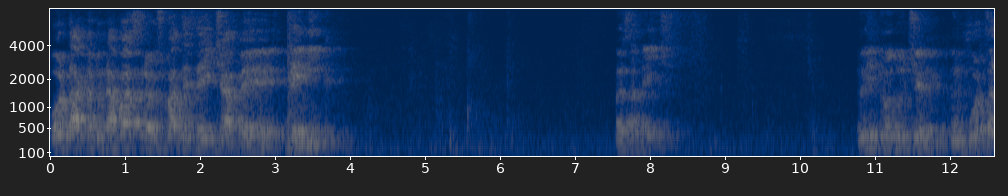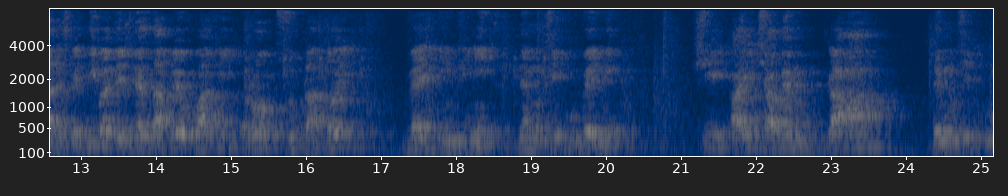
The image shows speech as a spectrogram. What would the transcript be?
Ori dacă dumneavoastră îl scoateți de aici pe V mic, ăsta de aici, îl introducem în forța respectivă, deci delta P va fi ρ supra 2 V infinit demulțit cu V mic. Și aici avem gamma demulțit cu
